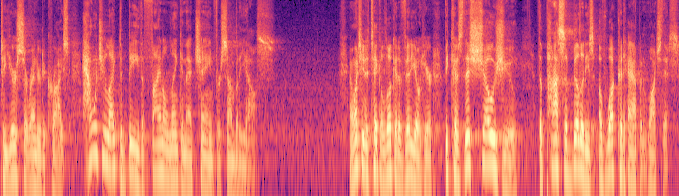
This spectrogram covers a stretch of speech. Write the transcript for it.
to your surrender to Christ. How would you like to be the final link in that chain for somebody else? I want you to take a look at a video here because this shows you the possibilities of what could happen. Watch this.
